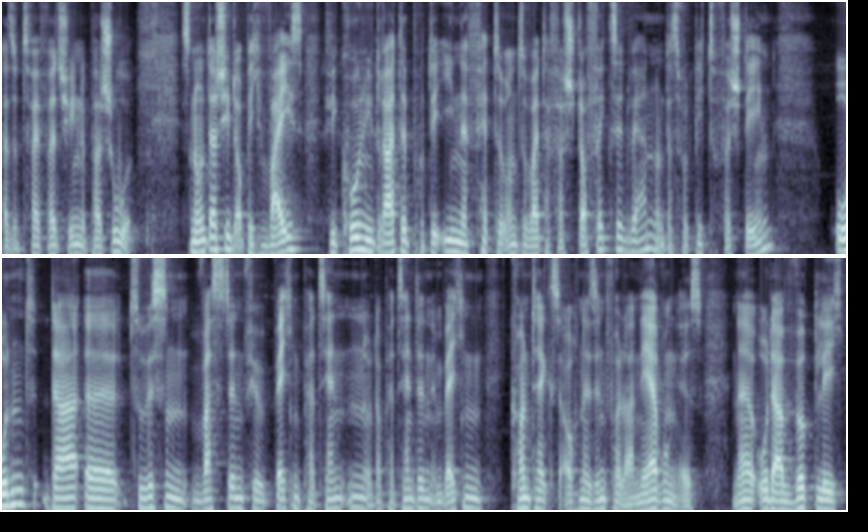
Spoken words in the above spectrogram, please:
also zwei verschiedene Paar Schuhe. Es ist ein Unterschied, ob ich weiß, wie Kohlenhydrate, Proteine, Fette und so weiter verstoffwechselt werden und das wirklich zu verstehen und da äh, zu wissen, was denn für welchen Patienten oder Patientin in welchem Kontext auch eine sinnvolle Ernährung ist. Ne? Oder wirklich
